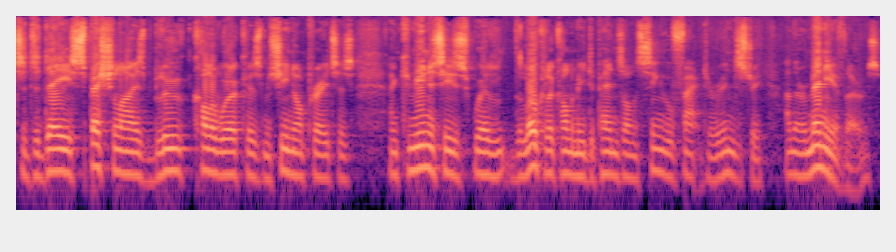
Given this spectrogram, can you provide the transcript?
to today's specialized blue collar workers, machine operators, and communities where the local economy depends on a single factor or industry, and there are many of those.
